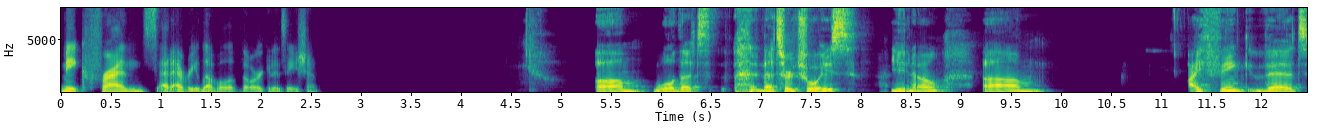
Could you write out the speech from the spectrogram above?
make friends at every level of the organization um, well, that's that's her choice. You know, um, I think that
